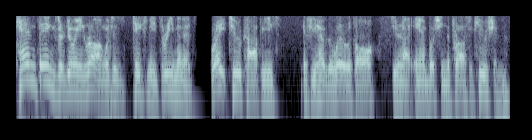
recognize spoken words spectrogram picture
10 things they're doing wrong, which is, takes me three minutes. Write two copies if you have the wherewithal, so you're not ambushing the prosecution.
